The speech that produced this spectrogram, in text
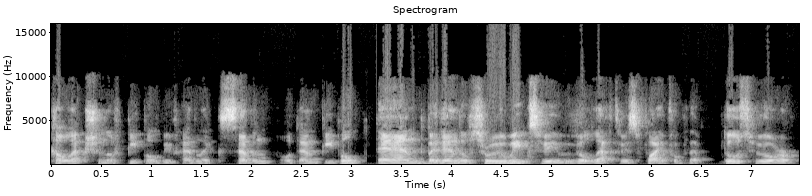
collection of people. We've had like seven or ten people. And by the end of three weeks, we were left with five of them. Those were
